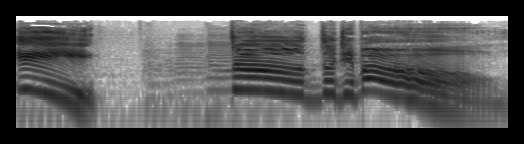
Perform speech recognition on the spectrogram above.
e tudo de bom!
